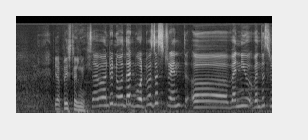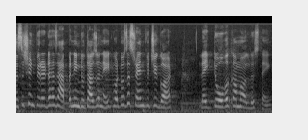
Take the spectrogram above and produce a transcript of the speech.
yeah, please tell me. So I want to know that what was the strength uh, when you when this recession period has happened in 2008? What was the strength which you got, like to overcome all this thing?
